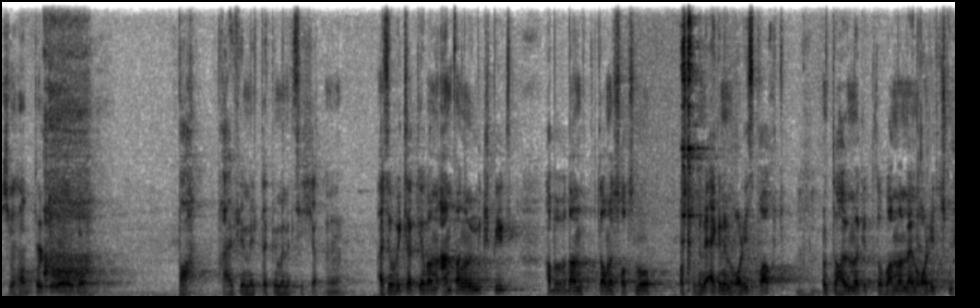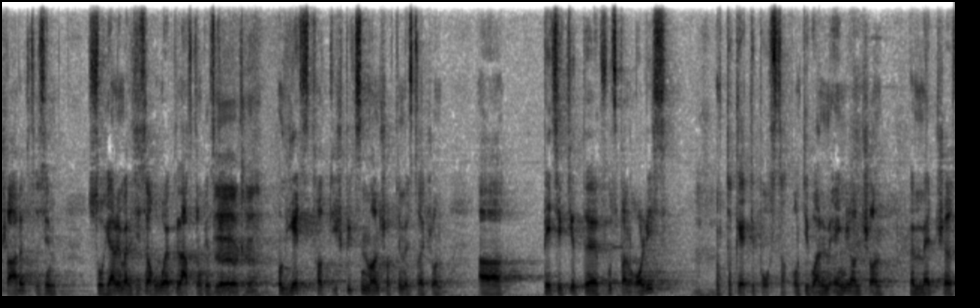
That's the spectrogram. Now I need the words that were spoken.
So ein Handballtor oder? Boah, drei, vier Meter, ich bin mir nicht sicher. Also wie gesagt, ich habe am Anfang einmal mitgespielt, habe aber dann, damals hat es nur, was für eine eigenen Rollis braucht. Mhm. Und da, mir, da war mir mein Rolli zu schade, dass ich ihn so hernehmen, weil das ist eine hohe Belastung. Das Ja, ja. Und jetzt hat die Spitzenmannschaft in Österreich schon äh, dezidierte Fußballrollis Mhm. und da geht die Post ab. Und die waren in England schon bei Matches,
